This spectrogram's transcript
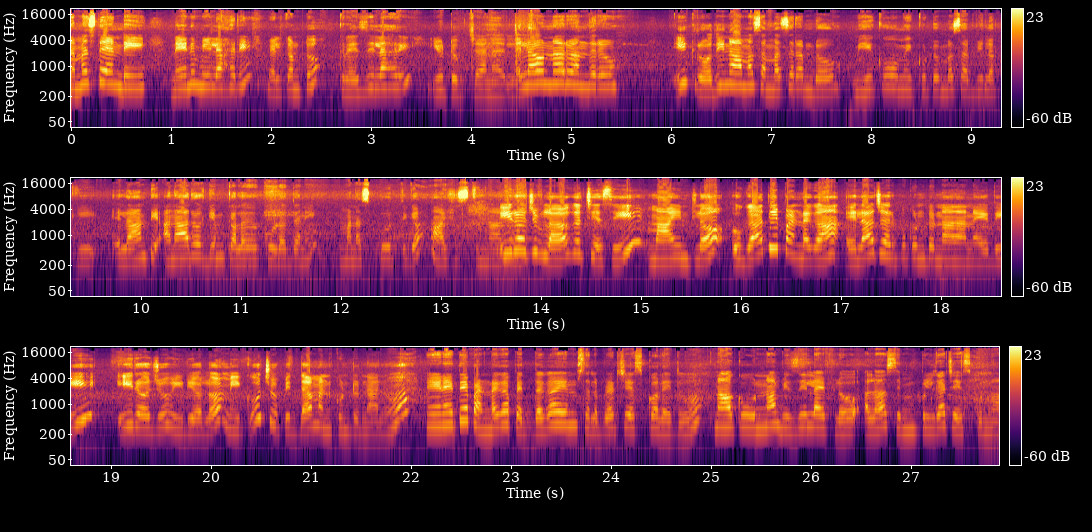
నమస్తే అండి. నేను మీ Lahari. Welcome to crazy Lahari YouTube channel. ఎలా ఉన్నారు అందరూ? ఈ క్రోధినామ సంవత్సరంలో మీకు మీ కుటుంబ సభ్యులకి ఎలాంటి అనారోగ్యం కలగకూడదని మనస్ఫూర్తిగా ఆశిస్తున్నాను. ఈరోజు వ్లాగ్ వచ్చేసి మా ఇంట్లో ఉగాది పండగ ఎలా జరుపుకుంటున్నాను అనేది ఈరోజు వీడియోలో మీకు చూపిద్దాం అనుకుంటున్నాను. నేనైతే పండగ పెద్దగా ఏం సెలబ్రేట్ చేసుకోలేదు. నాకు ఉన్న బిజీ లైఫ్లో అలా సింపుల్గా చేసుకున్నా.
